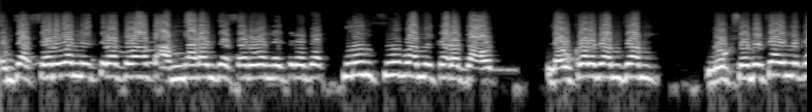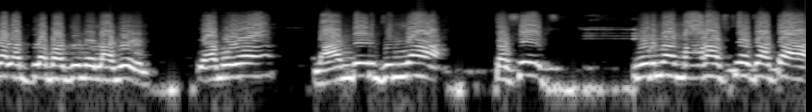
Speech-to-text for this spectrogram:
यांच्या सर्व नेतृत्वात आमदारांच्या सर्व नेतृत्वात क्लीन स्वीप आम्ही करत आहोत. लवकरच आमच्या लोकसभेचा निकाल आपल्या बाजूने लागेल. त्यामुळं नांदेड जिल्हा तसेच पूर्ण महाराष्ट्राचा आता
